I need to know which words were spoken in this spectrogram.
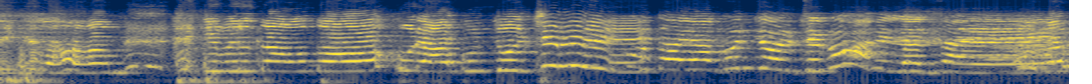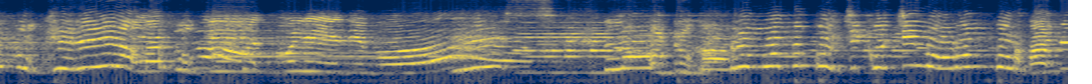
মরে গেলাম। একেবারে দাও দাও করে আগুন জ্বলছে কোথায় আগুন জ্বলছে গো আমিলা সাহেব? আমার বুকে রে আমার বুকে। হাত বুলিয়ে দিব। লাউডু ঘরের মধ্যে কচি কচি নরম তো হাতে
